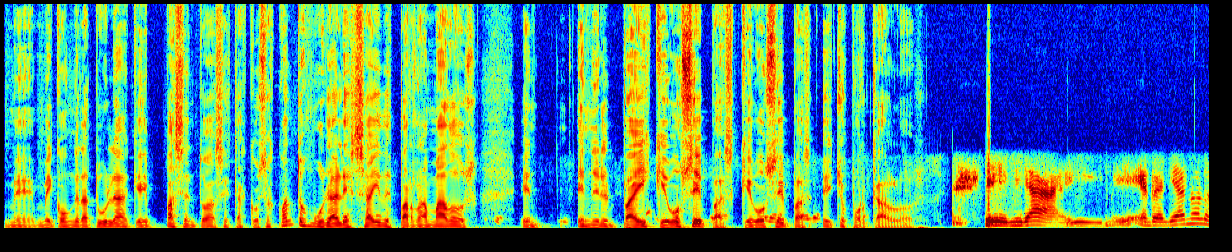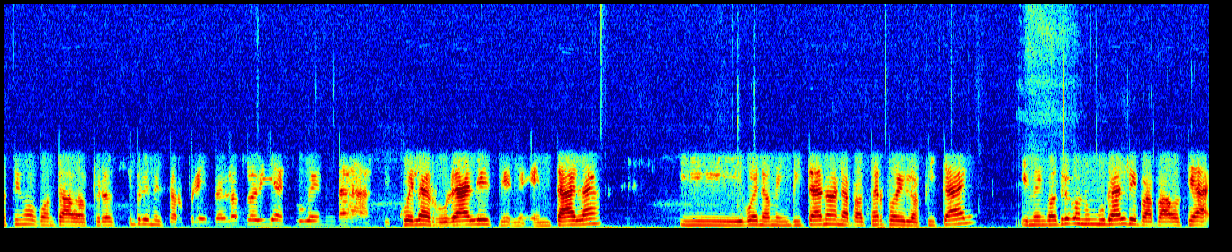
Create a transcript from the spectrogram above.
me, me congratula que pasen todas estas cosas. ¿Cuántos murales hay desparramados en, en el país que vos sepas, que vos sepas, hechos por Carlos? Eh, mirá, y, en realidad no los tengo contados, pero siempre me sorprendo. El otro día estuve en unas escuelas rurales en, en Tala y bueno, me invitaron a pasar por el hospital y me encontré con un mural de papá. O sea,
